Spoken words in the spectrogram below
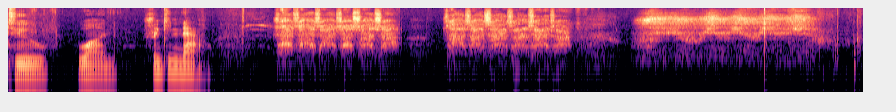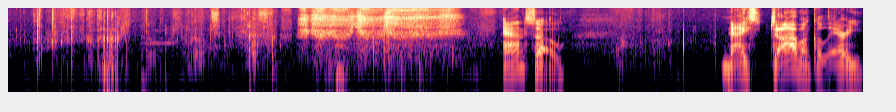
two, one. Shrinking now. And so, nice job, Uncle Larry.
